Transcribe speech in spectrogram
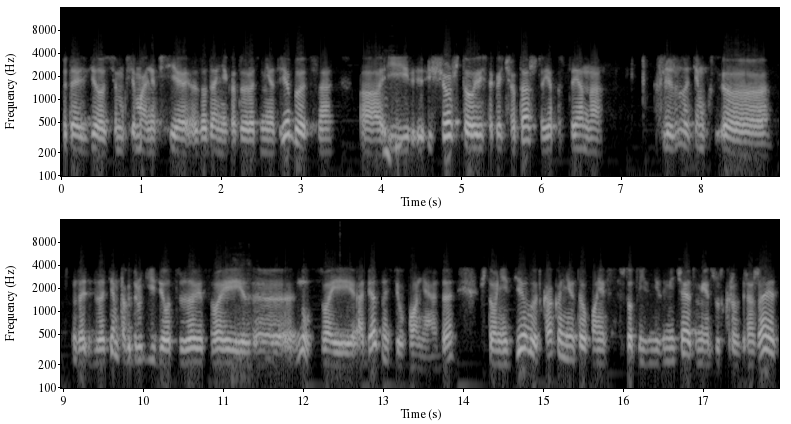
пытаюсь сделать все максимально все задания, которые от меня требуются. А. И еще что есть такая черта, что я постоянно слежу за тем, э, за, за тем, как другие делают свои, э, ну, свои обязанности выполняют, да, что они делают, как они это выполняют, что-то не, не замечают, меня это жутко раздражает.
